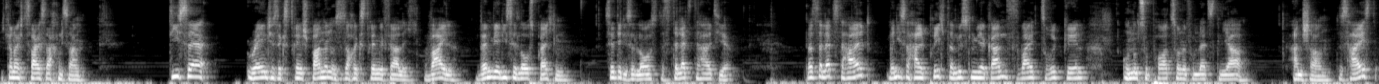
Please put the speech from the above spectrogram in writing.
Ich kann euch zwei Sachen sagen. Diese Range ist extrem spannend und es ist auch extrem gefährlich, weil, wenn wir diese Lows brechen, seht ihr diese Lows, das ist der letzte Halt hier. Das ist der letzte Halt. Wenn dieser Halt bricht, dann müssen wir ganz weit zurückgehen und uns Supportzonen vom letzten Jahr anschauen. Das heißt,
